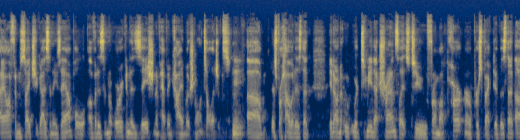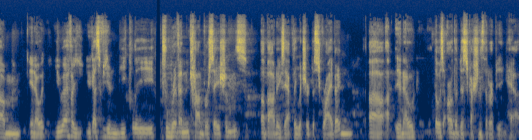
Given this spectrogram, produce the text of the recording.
I, often cite you guys an example of it as an organization of having high emotional intelligence, mm. um, just for how it is that, you know, to me that translates to from a partner perspective is that, um, you know, you have a, you guys have uniquely driven conversations about exactly what you're describing. Uh, you know, those are the discussions that are being had.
